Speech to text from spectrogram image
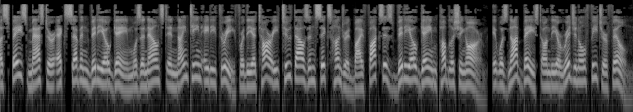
A Space Master X7 video game was announced in 1983 for the Atari 2600 by Fox's video game publishing arm. It was not based on the original feature film.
